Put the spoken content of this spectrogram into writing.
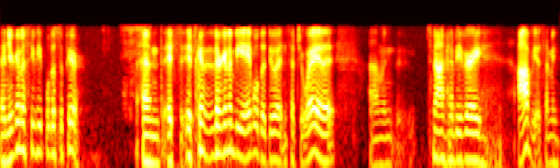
then you're going to see people disappear. And it's it's going they're going to be able to do it in such a way that um, it's not going to be very obvious. I mean,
